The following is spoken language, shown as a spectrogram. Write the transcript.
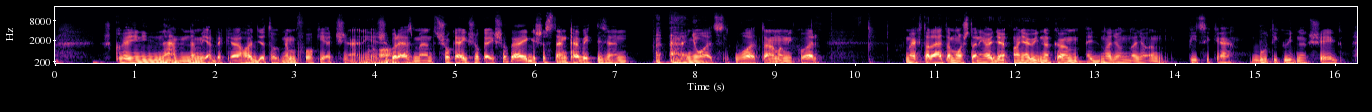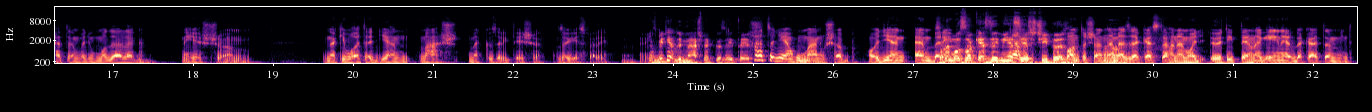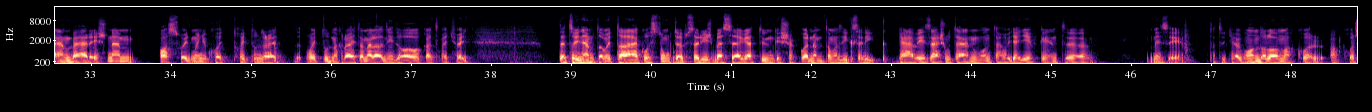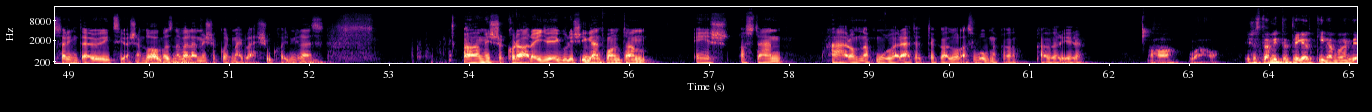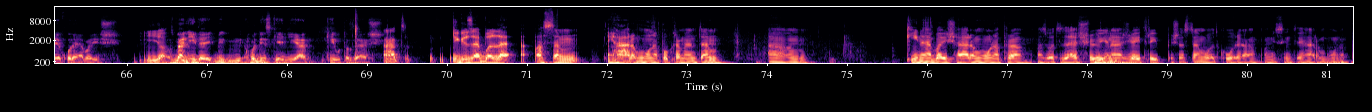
És akkor én így nem, nem érdekel, hagyjatok, nem fogok ilyet csinálni. És akkor ez ment sokáig, sokáig, sokáig, és aztán kb. 18 voltam, amikor megtalálta mostani anya- anyaügynököm, egy nagyon-nagyon picike butik ügynökség, heten vagyunk modellek, és um, neki volt egy ilyen más megközelítése az egész felé. Ez mit jelent, hogy más megközelítés? Hát, hogy ilyen humánusabb, hogy ilyen emberi. Szóval nem azzal kezdő, milyen széles csípőd? Pontosan, nem ezzel kezdte, hanem hogy őt itt tényleg én érdekeltem, mint ember, és nem az, hogy mondjuk hogy, hogy, tud rajt, hogy tudnak rajtam eladni dolgokat, vagy hogy tehát, hogy nem tudom, hogy találkoztunk, többször is beszélgettünk, és akkor nem tudom, az x kávézás után mondta, hogy egyébként nézé, tehát hogyha gondolom, akkor, akkor szerinte ő itt szívesen dolgozna velem, és akkor meglássuk, hogy mi lesz. Um, és akkor arra így végül is igent mondtam, és aztán három nap múlva rátettek az olasz Vogue-nak a coverjére. Aha, wow. És aztán vittek téged Kínába, meg Dél-Koreába is. Ja. Az mennyi ideig? Mi, mi, hogy néz ki egy ilyen kiutazás? Hát igazából le, azt hiszem én három hónapokra mentem. Um, Kínába is három hónapra, az volt az első Mhm. ilyen ázsiai trip, és aztán volt Korea, ami szintén három hónap.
